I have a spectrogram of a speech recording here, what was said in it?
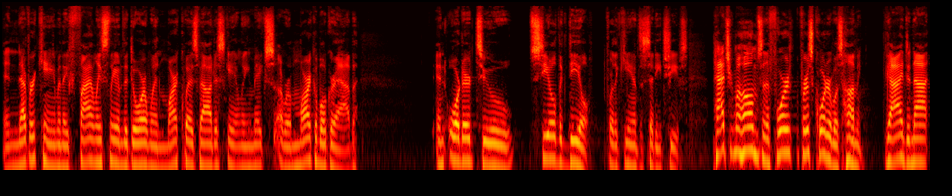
It never came, and they finally slammed the door when Marquez Valdes-Scantling makes a remarkable grab in order to seal the deal for the Kansas City Chiefs. Patrick Mahomes in the four, first quarter was humming guy did not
